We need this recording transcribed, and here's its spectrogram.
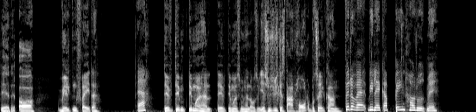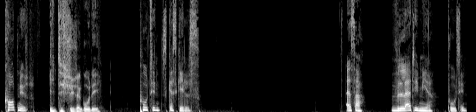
Det er det. Og hvilken fredag? Ja. Det, det, det, må, jeg have, det, det må jeg simpelthen have lov til. Jeg synes, vi skal starte hårdt og brutalt, Karen. Ved du hvad, vi lægger benhårdt ud med kort nyt. Det synes jeg er en god idé. Putin skal skilles. Altså, Vladimir Putin.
